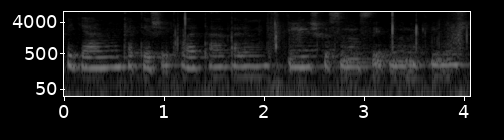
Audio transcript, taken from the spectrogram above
figyelmünket, és itt voltál velünk. Én is köszönöm szépen a meghívást.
